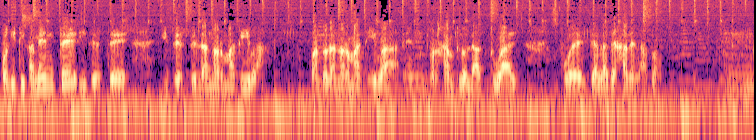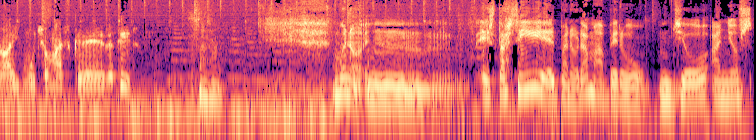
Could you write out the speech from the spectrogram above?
políticamente y desde y desde la normativa. Cuando la normativa, en, por ejemplo la actual, pues ya la deja de lado, no hay mucho más que decir. Bueno, mm, está así el panorama, pero yo años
